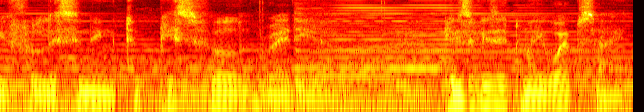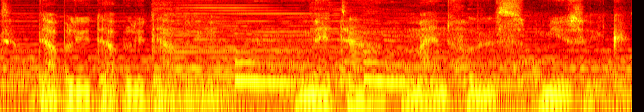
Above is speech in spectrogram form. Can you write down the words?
You for listening to Peaceful Radio. Please visit my website www.metamindfulnessmusic.com.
